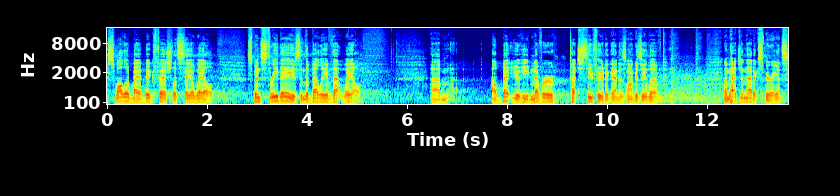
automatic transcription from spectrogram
swallowed by a big fish, let's say a whale. Spends three days in the belly of that whale. Um, I'll bet you he never touched seafood again as long as he lived. Imagine that experience.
